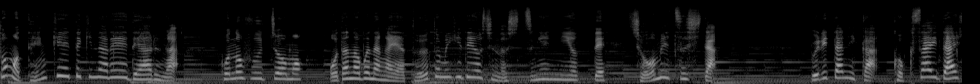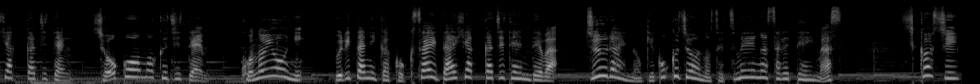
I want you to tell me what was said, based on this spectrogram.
最も典型的な例であるがこの風潮も織田信長や豊臣秀吉の出現によって消滅した。ブリタニカ国際大百科事典小項目辞典。このようにブリタニカ国際大百科事典では従来の下克上の説明がされています。しかし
